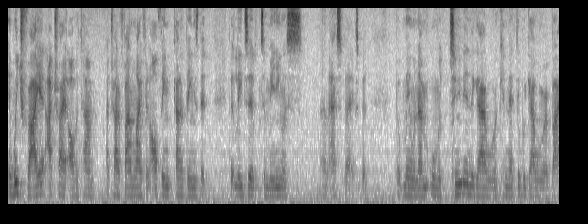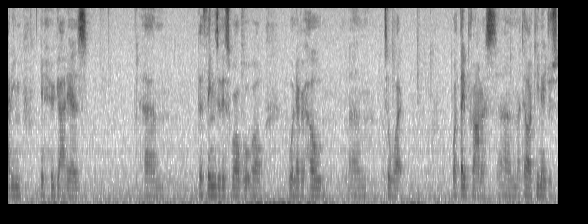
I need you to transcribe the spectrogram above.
and we try it. I try it all the time. I try to find life in all thing kind of things that that lead to, to meaningless um, aspects. But but man, when I'm when we're tuned into God, when we're connected with God, when we're abiding in who God is, um, the things of this world will, will will never hold um, to what what they promise. Um, I tell our teenagers,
